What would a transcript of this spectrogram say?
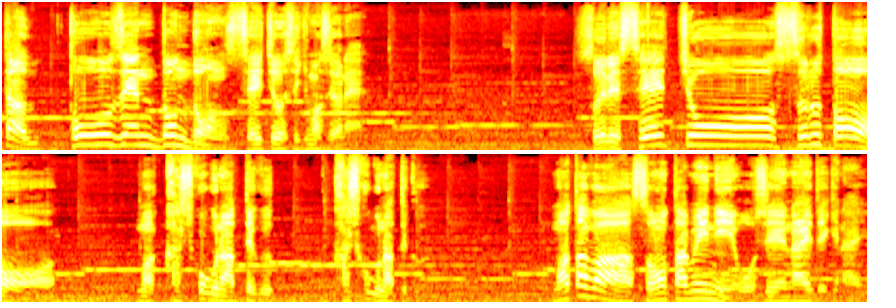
ただ、当然どんどん成長してきますよね。それで成長すると、まあ賢くなっていく、賢くなっていく。またはそのために教えないといけない。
